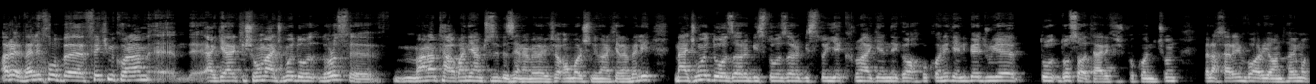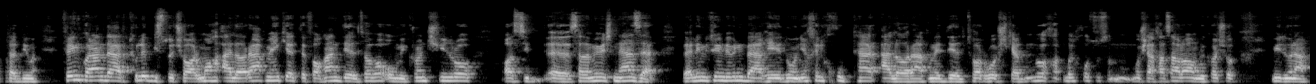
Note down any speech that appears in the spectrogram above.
آره ولی خب فکر می‌کنم اگر که شما مجموع دو درسته. منم تقریبا هم چیزی به ذهنم میاد که آمارش نگاه نکردم ولی مجموع 2020 2021 رو اگه نگاه بکنید یعنی بیاید روی دو, دو سال تعریفش بکنید. چون بالاخره این واریانت های متعددی فکر می‌کنم در طول 24 ماه علیرغم اینکه اتفاقا دلتا و اومیکرون چین رو آسیب صدمه بهش نزد. ولی می‌تونیم ببینیم بقیه دنیا خیلی خوبتر علیرغم دلتا رشد کرد. خصوص مشخصا حالا آمریکاشو می‌دونم.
